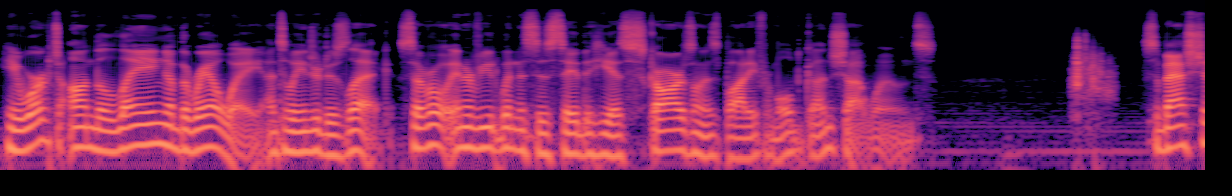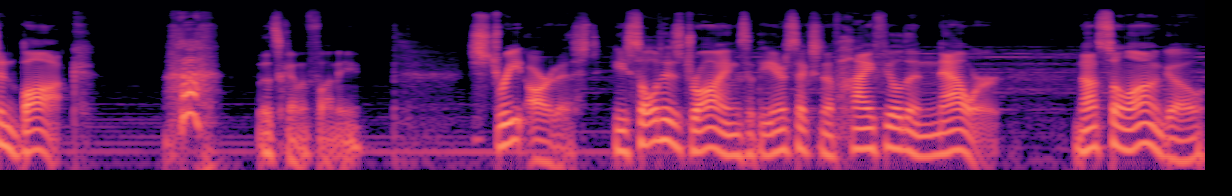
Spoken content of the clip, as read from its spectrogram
He worked on the laying of the railway until he injured his leg. Several interviewed witnesses say that he has scars on his body from old gunshot wounds. Sebastian Bach. Ha! That's kind of funny. Street artist. He sold his drawings at the intersection of Highfield and Nower. Not so long ago,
